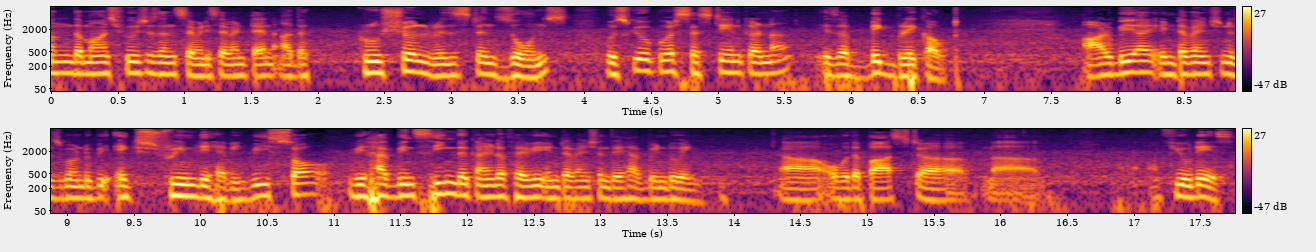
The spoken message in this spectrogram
on the March futures and seventy seven ten are the crucial resistance zones उसके ऊपर सस्टेन करना is a big breakout RBI intervention is going to be extremely heavy. We saw, we have been seeing the kind of heavy intervention they have been doing uh, over the past uh, uh, few days.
